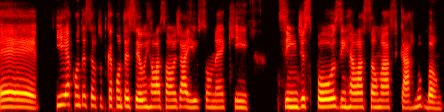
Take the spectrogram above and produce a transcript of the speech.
é, e aconteceu tudo que aconteceu em relação ao Jailson, né? Que se indispôs em relação a ficar no banco.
